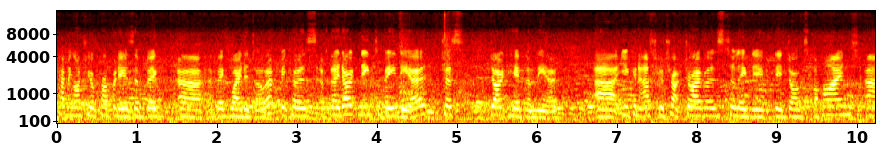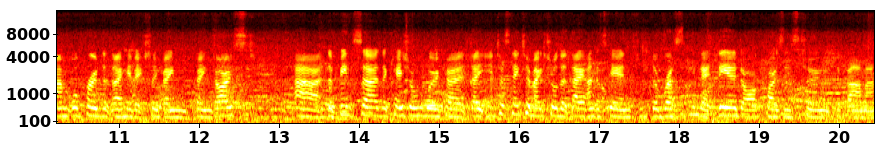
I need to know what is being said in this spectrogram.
coming onto your property is a big uh, a big way to do it because if they don't need to be there, just don't have them there. Uh, you can ask your truck drivers to leave their, their dogs behind um, or prove that they have actually been, been dosed. Uh, the fencer, the casual worker, they, you just need to make sure that they understand the risk that their dog poses to the farmer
